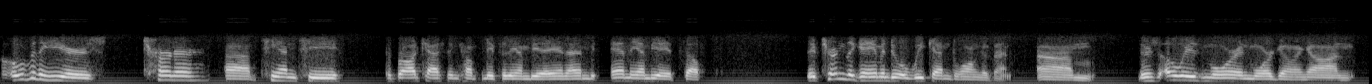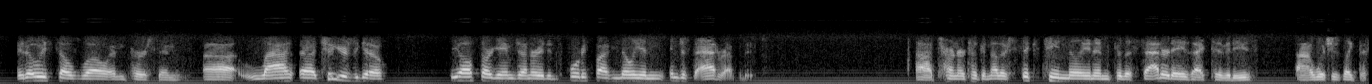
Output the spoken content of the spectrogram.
Over the years, Turner, uh, TNT, the broadcasting company for the NBA, and, and the NBA itself, they've turned the game into a weekend-long event. Um, there's always more and more going on it always sells well in person. Uh, last uh, two years ago, the All Star Game generated 45 million in just ad revenues. Uh, Turner took another 16 million in for the Saturday's activities, uh, which is like the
